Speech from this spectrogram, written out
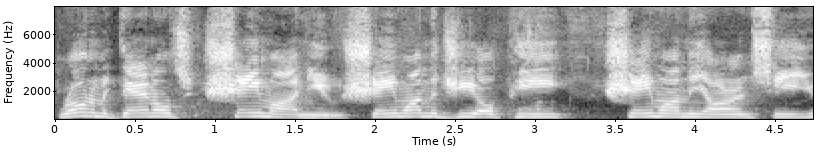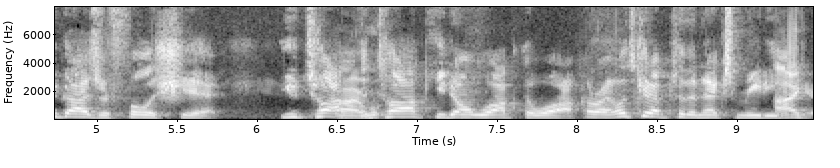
Ronna McDaniels, shame on you. Shame on the GOP. Shame on the RNC. You guys are full of shit. You talk right, the talk, you don't walk the walk. All right, let's get up to the next meeting. I, here.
